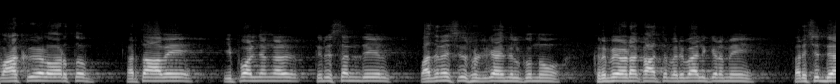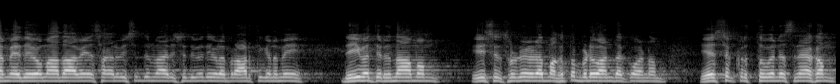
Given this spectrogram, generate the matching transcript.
വാക്കുകൾ ഓർത്തും കർത്താവെ ഇപ്പോൾ ഞങ്ങൾ തിരുസന്നിധിയിൽ വചന ശുശ്രൂഷയ്ക്കായി നിൽക്കുന്നു. കൃപയോടെ കാത്തു പരിപാലിക്കണമേ. പരിശുദ്ധമേ ദൈവമാതാവേ സകല വിശുദ്ധന്മാരെ ശുദ്ധിമതികളെ പ്രാർത്ഥിക്കണമേ. ദൈവ തിരുനാമം ഈ ശുശ്രൂഷയുടെ മഹത്വപ്പെടുവാൻ തക്കവണ്ണം. യേശു ക്രിസ്തുവിന്റെ സ്നേഹം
